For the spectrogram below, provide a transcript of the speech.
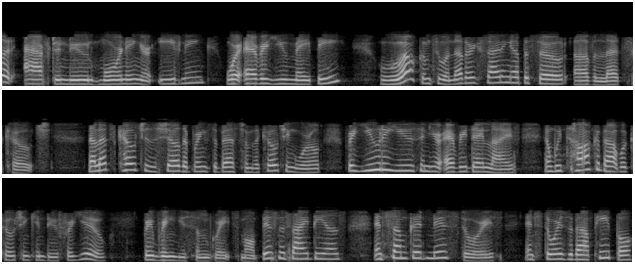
Good afternoon, morning, or evening, wherever you may be. Welcome to another exciting episode of Let's Coach. Now, Let's Coach is a show that brings the best from the coaching world for you to use in your everyday life, and we talk about what coaching can do for you. We bring you some great small business ideas and some good news stories and stories about people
